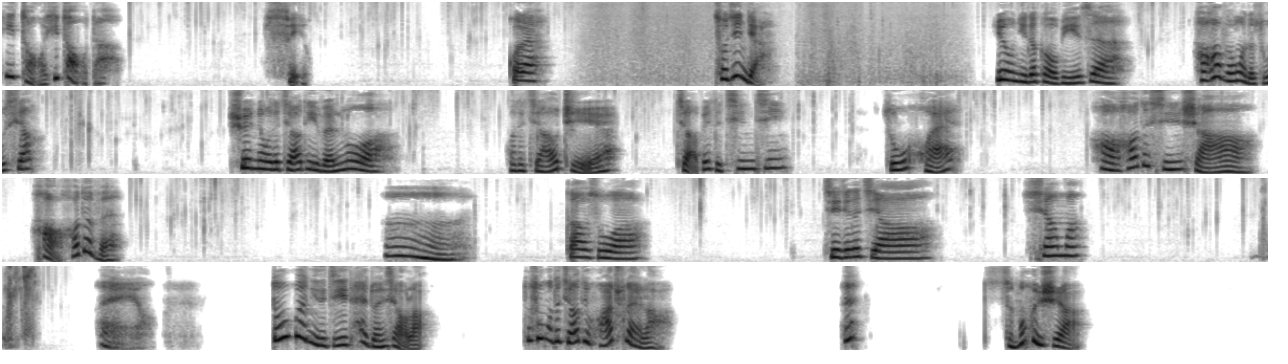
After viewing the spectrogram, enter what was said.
一抖一抖的。废物，过来，凑近点儿，用你的狗鼻子好好闻我的足香，顺着我的脚底纹路，我的脚趾、脚背的青筋、足踝，好好的欣赏，好好的闻。嗯，告诉我。姐姐的脚香吗？哎呀，你的鸡鸡太短小了，都从我的脚底滑出来了。哎，怎么回事啊？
